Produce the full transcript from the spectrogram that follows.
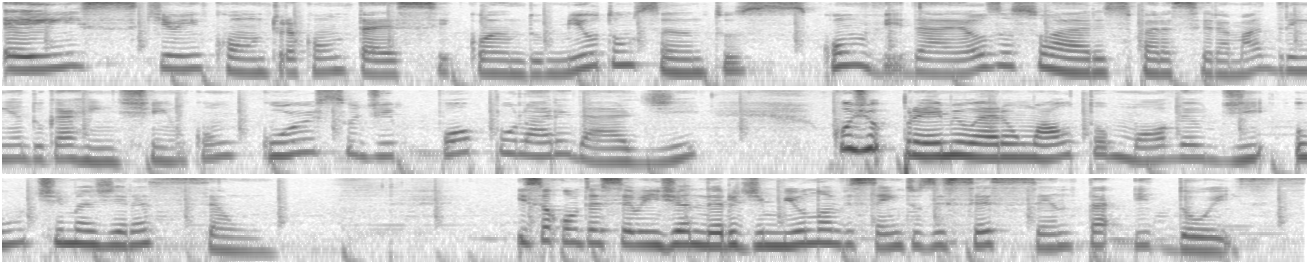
eis que o encontro acontece quando Milton Santos convida a Elza Soares para ser a madrinha do Garrincha em um concurso de popularidade, cujo prêmio era um automóvel de última geração. Isso aconteceu em janeiro de 1962.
